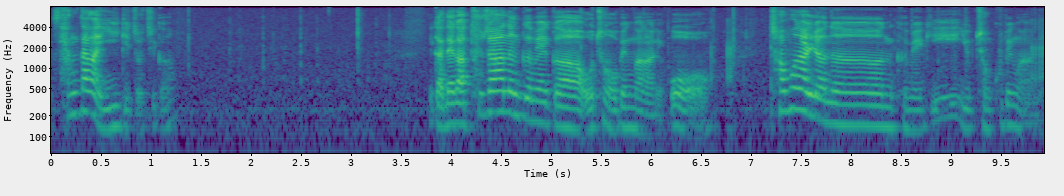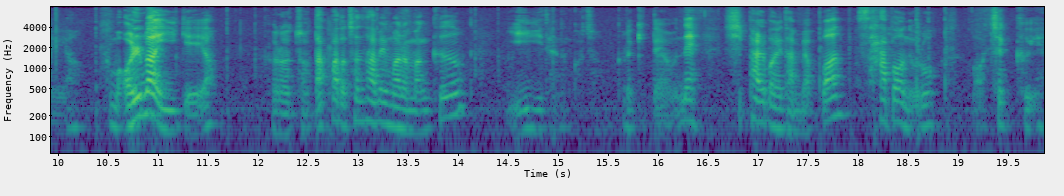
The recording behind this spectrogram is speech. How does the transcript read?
상당한 이익이죠, 지금. 그러니까 내가 투자하는 금액은 5,500만 원이고 처분하려는 금액이 6,900만 원이에요. 그럼 얼마 이익이에요? 그렇죠. 딱 봐도 1,400만 원만큼 이익이 되는 거죠. 그렇기 때문에 18번이 답몇 번? 4번으로 어, 체크해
